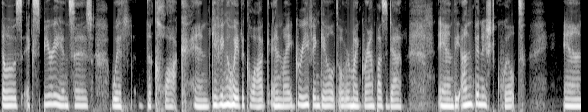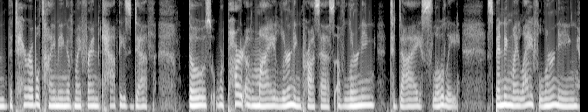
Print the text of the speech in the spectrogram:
those experiences with the clock and giving away the clock, and my grief and guilt over my grandpa's death, and the unfinished quilt, and the terrible timing of my friend Kathy's death those were part of my learning process of learning to die slowly, spending my life learning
